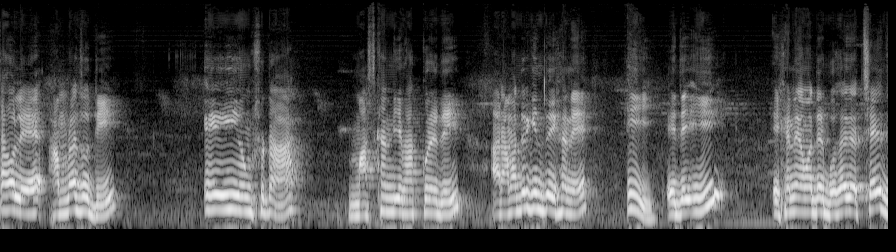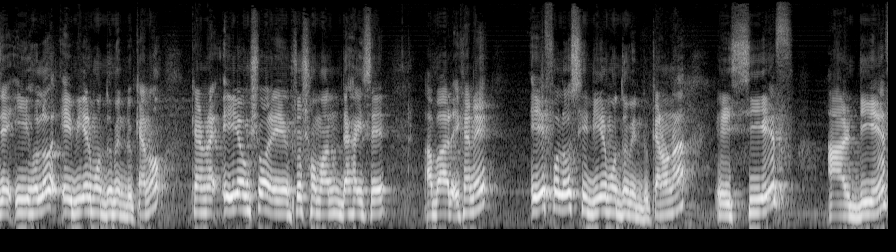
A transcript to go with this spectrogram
তাহলে আমরা যদি এই অংশটা মাঝখান দিয়ে ভাগ করে দেই। আর আমাদের কিন্তু এখানে ই এই যে ই এখানে আমাদের বোঝা যাচ্ছে যে ই হলো এ বি এর মধ্যবিন্দু। কেন? কেননা এই অংশ আর এই অংশ সমান দেখাইছে। আবার এখানে এফ হলো সিডি এর মধ্যবিন্দু। কেননা এই সিএফ আর ডিএফ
